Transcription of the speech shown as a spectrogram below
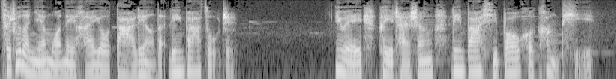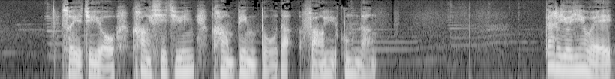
此处的黏膜内含有大量的淋巴组织，因为可以产生淋巴细胞和抗体，所以具有抗细菌、抗病毒的防御功能。但是又因为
